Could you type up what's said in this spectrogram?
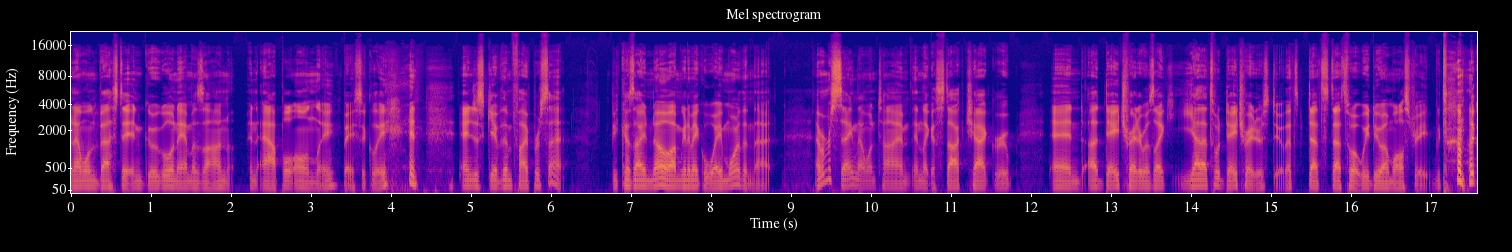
and I will invest it in Google and Amazon and Apple only, basically, and, and just give them 5% because I know I'm going to make way more than that. I remember saying that one time in like a stock chat group and a day trader was like, "Yeah, that's what day traders do. That's that's that's what we do on Wall Street." I'm like,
